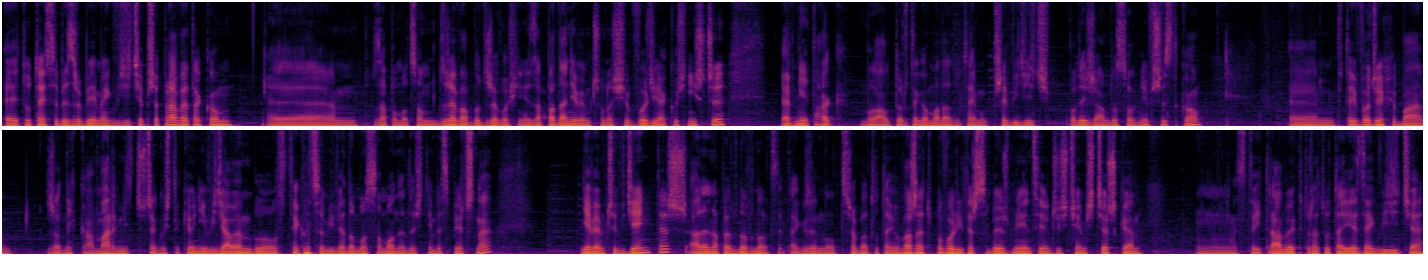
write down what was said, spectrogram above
E, tutaj sobie zrobiłem, jak widzicie, przeprawę taką za pomocą drzewa, bo drzewo się nie zapada. Nie wiem, czy ono się w wodzie jakoś niszczy. Pewnie tak, bo autor tego moda tutaj mógł przewidzieć, podejrzewam, dosłownie wszystko. W tej wodzie chyba żadnych kamarnic czy czegoś takiego nie widziałem, bo z tego co mi wiadomo są one dość niebezpieczne. Nie wiem czy w dzień też, ale na pewno w nocy, także no trzeba tutaj uważać. Powoli też sobie już mniej więcej oczyściłem ścieżkę mm, z tej trawy, która tutaj jest, jak widzicie.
